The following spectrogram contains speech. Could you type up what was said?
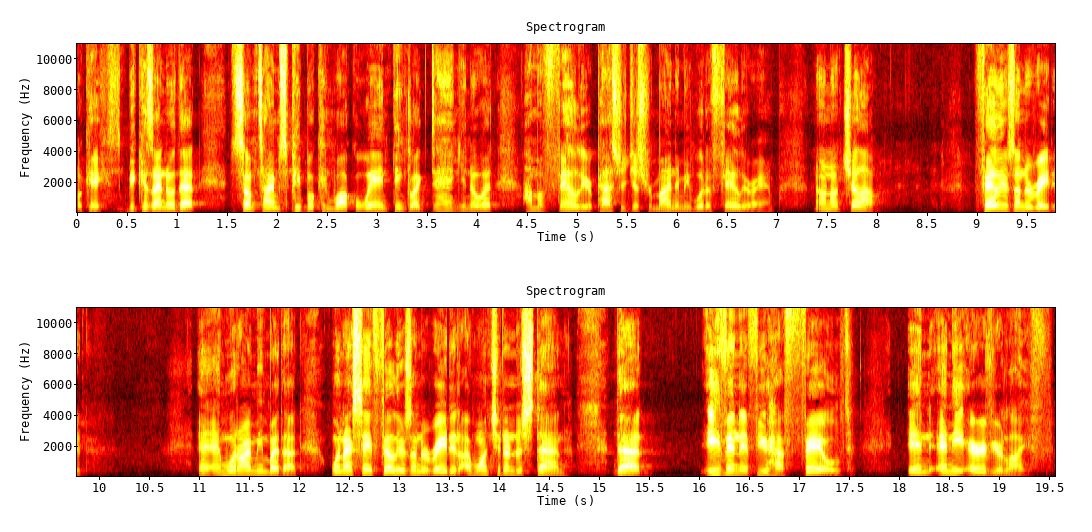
Okay, because I know that sometimes people can walk away and think like, dang, you know what? I'm a failure. Pastor just reminded me what a failure I am. No, no, chill out. failure is underrated. And, and what do I mean by that? When I say failure is underrated, I want you to understand that even if you have failed in any area of your life,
